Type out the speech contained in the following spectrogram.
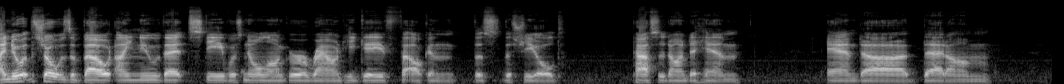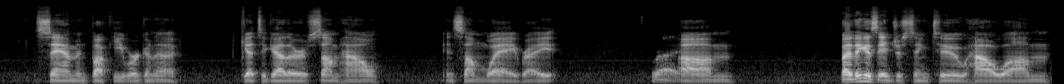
I knew what the show was about. I knew that Steve was no longer around. He gave Falcon the the shield, passed it on to him, and uh, that um, Sam and Bucky were gonna get together somehow, in some way, right? Right. Um, but I think it's interesting too how um,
